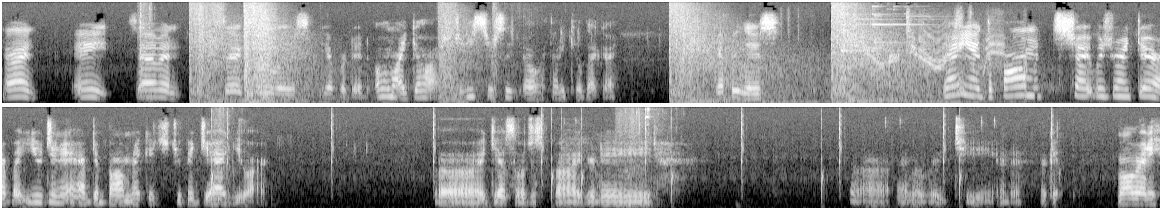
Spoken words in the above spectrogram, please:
9, 8, 7, 6. We lose. Yep, we did. Oh my gosh. Did he seriously? Oh, I thought he killed that guy. Yep, we lose. Dang it, the bomb site was right there, but you didn't have to bomb like a stupid Jaguar. you. Uh, I guess I'll just buy a grenade. Uh, MOVT and a, okay. I'm all ready.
